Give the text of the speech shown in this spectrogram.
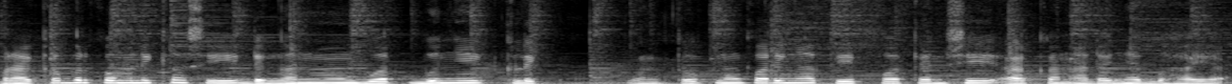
mereka berkomunikasi dengan membuat bunyi klik untuk memperingati potensi akan adanya bahaya.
